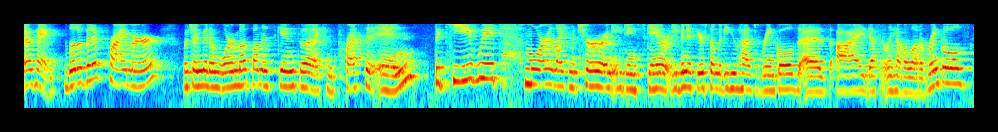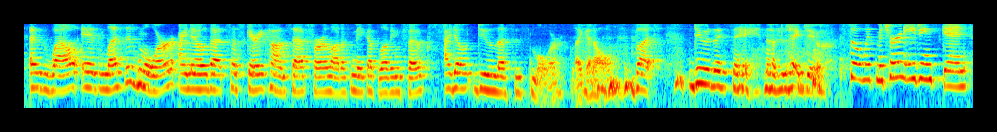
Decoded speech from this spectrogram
Okay, a little bit of primer, which I'm gonna warm up on the skin so that I can press it in. The key with more like mature and aging skin, or even if you're somebody who has wrinkles, as I definitely have a lot of wrinkles as well, is less is more. I know that's a scary concept for a lot of makeup loving folks. I don't do less is more, like at all, but do as I say, not as I do. So with mature and aging skin,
